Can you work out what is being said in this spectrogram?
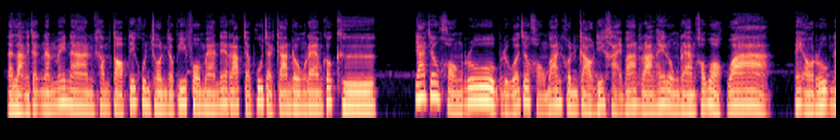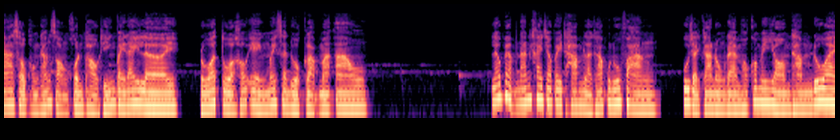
แต่หลังจากนั้นไม่นานคำตอบที่คุณชนกับพี่โฟร์แมนได้รับจากผู้จัดการโรงแรมก็คือ ญาติเจ้าของรูปหรือว่าเจ้าของบ้านคนเก่าที่ขายบ้านร้างให้โรงแรมเขาบอกว่า ให้เอารูปหน้าศพของทั้งสองคนเผาทิ้งไปได้เลย เพราะว่าตัวเขาเองไม่สะดวกกลับมาเอา แล้วแบบนั้นใครจะไปทำล่ะครับ คุณผู้ฟัง ผู้จัดการโรงแรมเขาก็ไม่ยอมทำด้วย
